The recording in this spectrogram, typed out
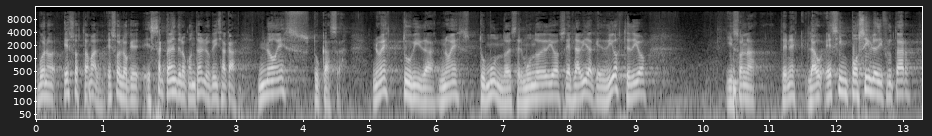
Bueno, eso está mal. Eso es lo que, exactamente lo contrario de lo que dice acá. No es tu casa. No es tu vida, no es tu mundo, es el mundo de Dios, es la vida que Dios te dio y son las es imposible disfrutar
